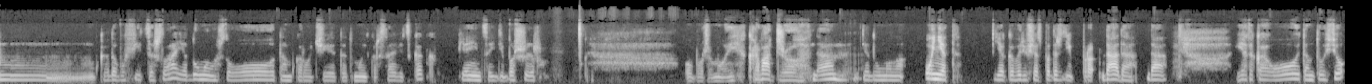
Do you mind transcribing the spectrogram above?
когда в Уфице шла, я думала, что, о, там, короче, этот мой красавец, как пьяница и дебашир о боже мой, Карваджо, да, я думала, о нет, я говорю сейчас, подожди, про... да, да, да. Я такая, ой, там то все.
